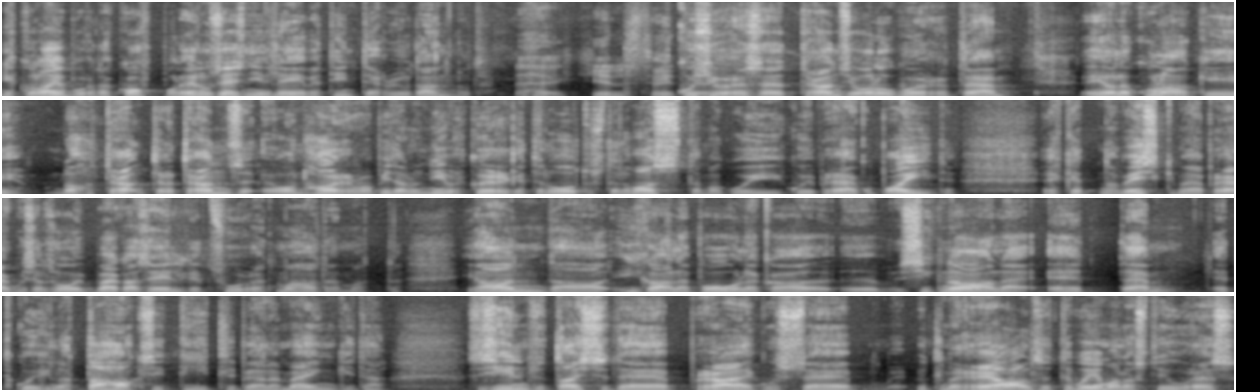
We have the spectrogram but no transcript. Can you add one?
Nikolai Burdakov pole elu sees nii leebet intervjuud andnud. kusjuures äh, Transi olukord äh, ei ole kunagi noh tra,, Trans on harva pidanud niivõrd kõrgetele ootustele vastama, kui, kui praegu Paide. ehk et noh, Veskimäe praegu seal soovib väga selgelt survet maha tõmmata ja anda igale poole ka äh, signaale, et, et kuigi nad tahaksid tiitli peale mängida, siis ilmselt asjade praeguse ütleme, reaalsete võimaluste juures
